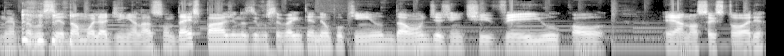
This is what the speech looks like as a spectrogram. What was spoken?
né, para você dar uma olhadinha lá. São 10 páginas e você vai entender um pouquinho da onde a gente veio, qual é a nossa história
